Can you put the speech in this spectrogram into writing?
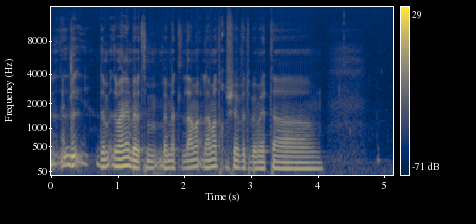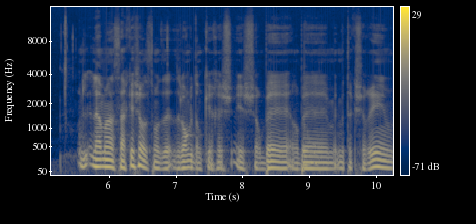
אני... זה, זה מעניין בעצם, באמת, למה, למה את חושבת באמת ה... למה נעשה הקשר הזה? זאת אומרת, זה, זה לא רק דרכך, יש, יש הרבה, הרבה מתקשרים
